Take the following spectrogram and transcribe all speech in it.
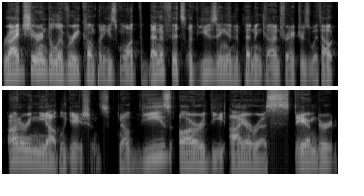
rideshare and delivery companies want the benefits of using independent contractors without honoring the obligations. Now these are the irs standard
